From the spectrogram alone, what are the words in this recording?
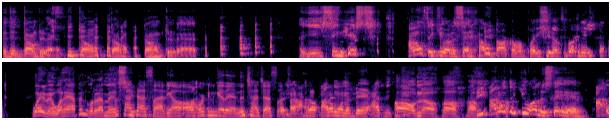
Don't do that. Don't don't don't do that. You see, here's I don't think you understand how dark of a place you just put me. Wait a minute, what happened? What did I miss? Cha cha slide. Y'all all working together in the cha cha slide. I don't. I don't want to dance. oh no. Oh, oh. I don't think you understand. I,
